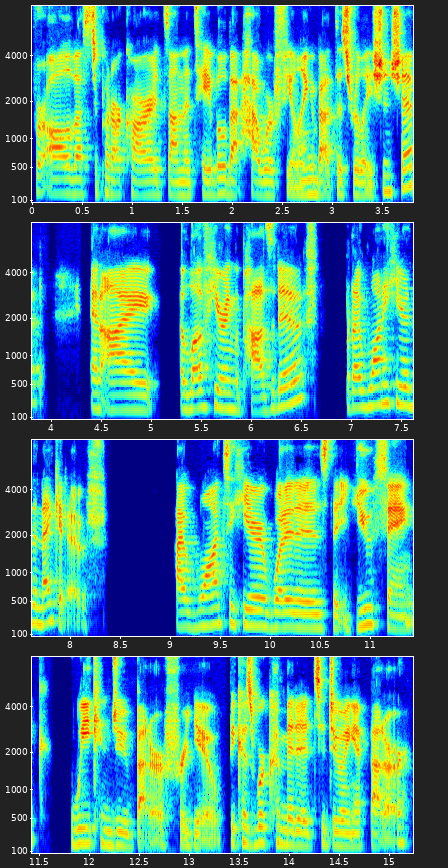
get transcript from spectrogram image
for all of us to put our cards on the table about how we're feeling about this relationship and i i love hearing the positive but i want to hear the negative i want to hear what it is that you think we can do better for you because we're committed to doing it better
